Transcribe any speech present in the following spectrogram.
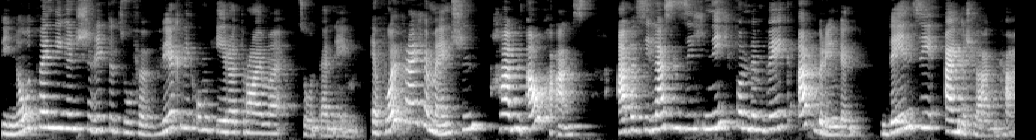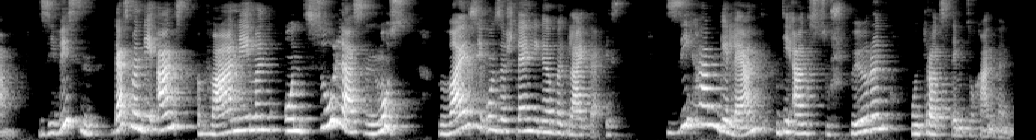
die notwendigen Schritte zur Verwirklichung ihrer Träume zu unternehmen. Erfolgreiche Menschen haben auch Angst, aber sie lassen sich nicht von dem Weg abbringen, den sie eingeschlagen haben. Sie wissen, dass man die Angst wahrnehmen und zulassen muss, weil sie unser ständiger Begleiter ist. Sie haben gelernt, die Angst zu spüren und trotzdem zu handeln.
